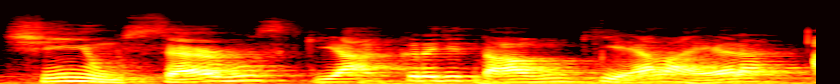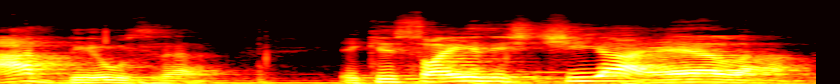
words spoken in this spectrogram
tinha servos que acreditavam que ela era a deusa e que só existia ela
